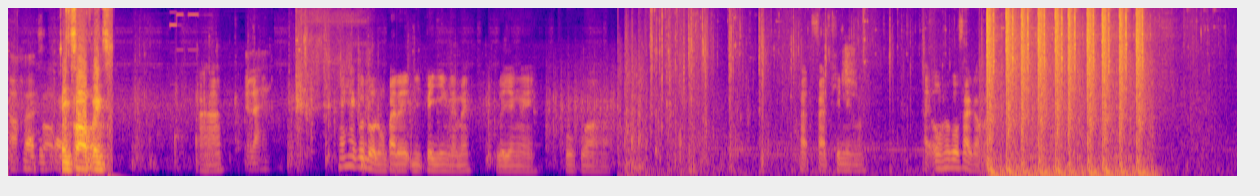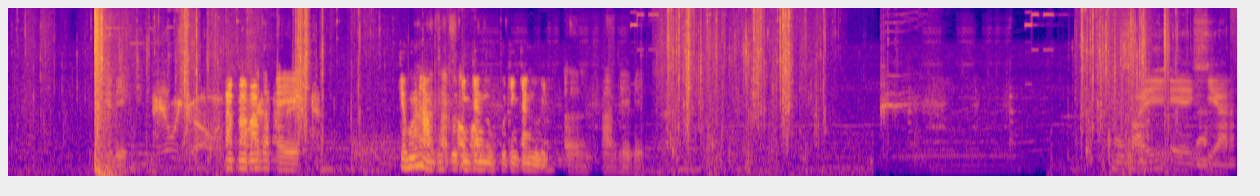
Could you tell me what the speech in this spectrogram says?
เอาไปเป็นฟอร์เป็นอ่าฮะไม่ไรให้ให้กูโดดลงไปเลยไปยิงเลยไหมหรือยังไงกูกลัวแฟดแฟดทีนึงมั้ยไอโอมให้กูแฟดกลับมาไงดี ไป๊บแป๊บแป๊บจะไปแกมึงถามกูจริงจังอยู่กูจริงจังอยู่เออตามทีดีไซส์เอเคียนะ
